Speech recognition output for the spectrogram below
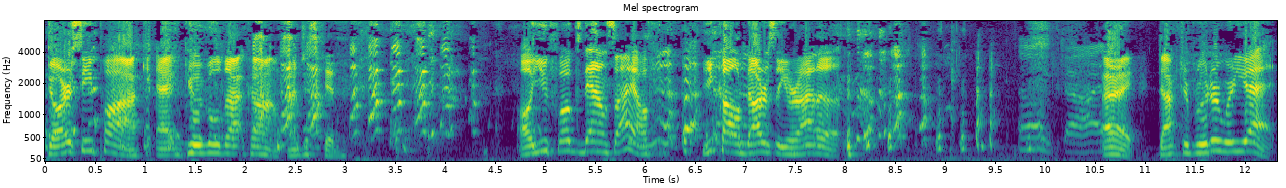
darcypock at google.com. I'm just kidding. All you folks down south, you call Darcy right up. Oh God. All right, Dr. Bruder, where you at?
